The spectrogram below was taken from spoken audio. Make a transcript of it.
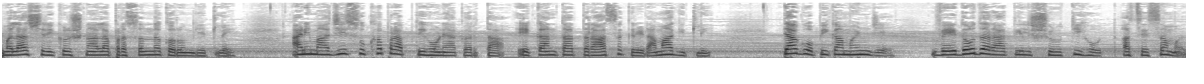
मला श्रीकृष्णाला प्रसन्न करून घेतले आणि माझी सुखप्राप्ती होण्याकरता एकांतात रास क्रीडा मागितली. त्या गोपिका म्हणजे वेदोदरातील श्रुती होत असे समज.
